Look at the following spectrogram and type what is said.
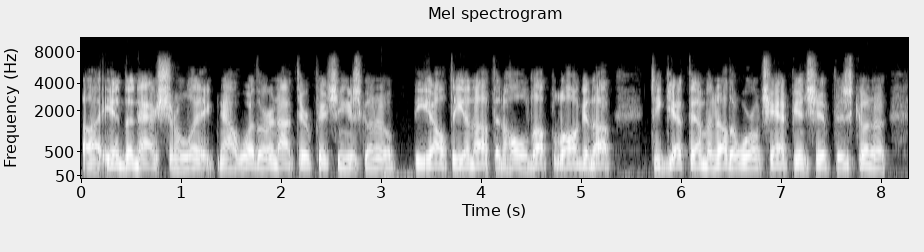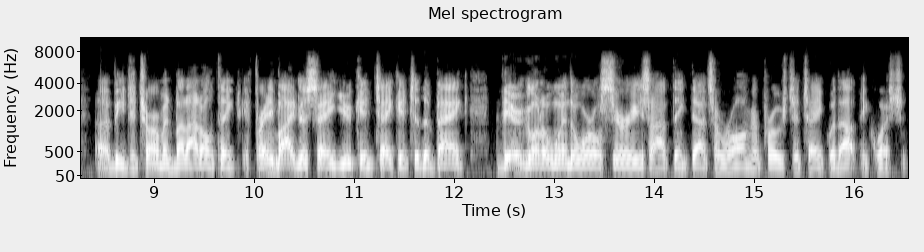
uh, in the National League. Now, whether or not their pitching is going to be healthy enough and hold up long enough to get them another world championship is going to uh, be determined. But I don't think for anybody to say you can take it to the bank, they're going to win the World Series. I think that's a wrong approach to take without any question.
